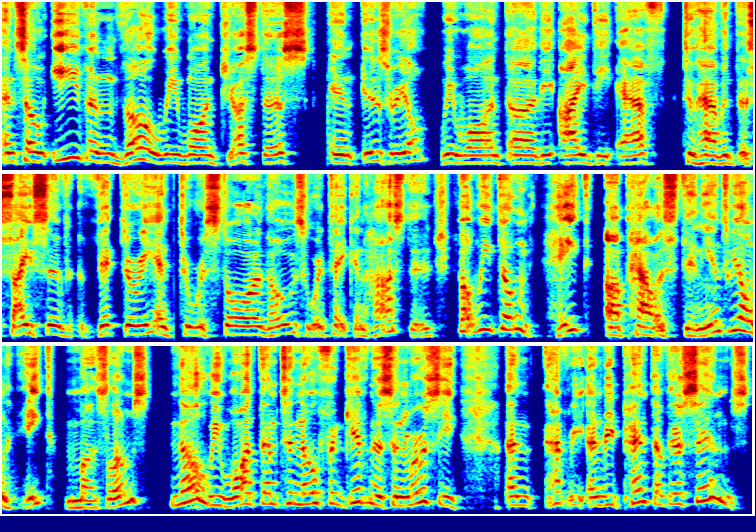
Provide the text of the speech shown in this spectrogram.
And so, even though we want justice in Israel, we want uh, the IDF, to have a decisive victory and to restore those who were taken hostage. But we don't hate our Palestinians. We don't hate Muslims. No, we want them to know forgiveness and mercy and have re- and repent of their sins.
